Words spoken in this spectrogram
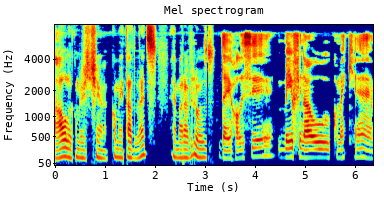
aula, como a gente tinha comentado antes, é maravilhoso. Daí rola esse meio final, como é que é?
